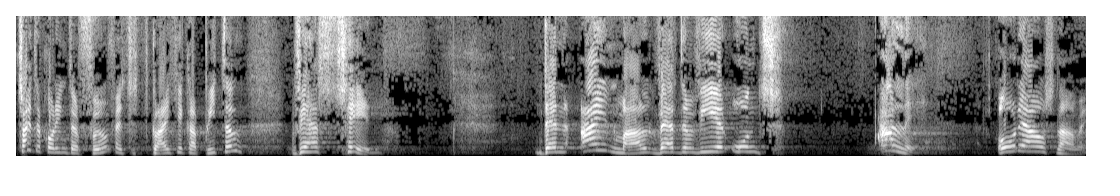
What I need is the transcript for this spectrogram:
2. Korinther 5, es ist das gleiche Kapitel, Vers 10. Denn einmal werden wir uns alle, ohne Ausnahme,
